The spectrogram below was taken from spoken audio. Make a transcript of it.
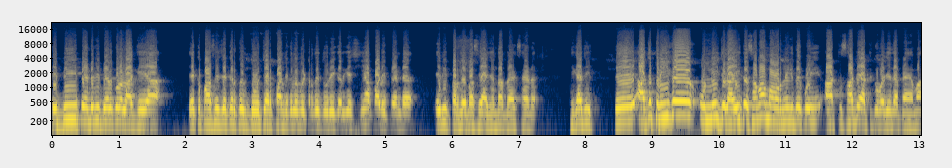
ਟਿੱਬੀ ਪਿੰਡ ਵੀ ਬਿਲਕੁਲ ਲਾਗੇ ਆ। ਇੱਕ ਪਾਸੇ ਜੇਕਰ ਕੋਈ 2-4 5 ਕਿਲੋਮੀਟਰ ਦੀ ਦੂਰੀ ਕਰੀਏ ਸ਼ੀਆਂ ਪਾੜੀ ਪਿੰਡ ਇਹ ਵੀ ਪਰਲੇ ਪਾਸੇ ਆ ਜਾਂਦਾ ਬੈਕ ਸਾਈਡ ਠੀਕ ਆ ਜੀ? ਤੇ ਅੱਜ ਤਰੀਕ 19 ਜੁਲਾਈ ਤੇ ਸਮਾਂ ਮਾਰਨਿੰਗ ਦੇ ਕੋਈ 8 8:30 ਵਜੇ ਦਾ ਟਾਈਮ ਆ।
